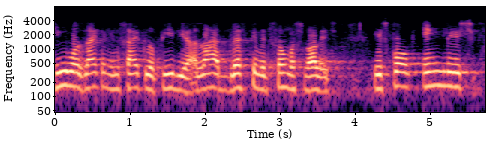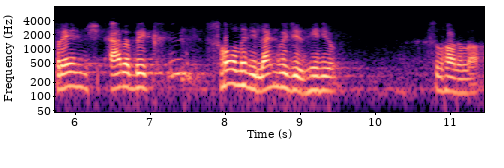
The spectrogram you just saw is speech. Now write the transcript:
He was like an encyclopedia. Allah had blessed him with so much knowledge. He spoke English, French, Arabic, so many languages he knew. Subhanallah.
